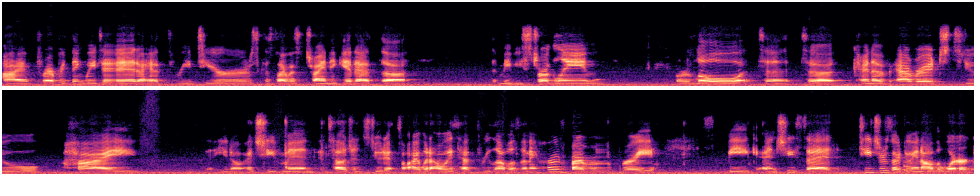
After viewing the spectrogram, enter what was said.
I for everything we did i had three tiers because i was trying to get at the, the maybe struggling or low to, to kind of average to high you know achievement intelligent student. So i would always have three levels. And i heard barbara bray speak and she said teachers are doing all the work.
